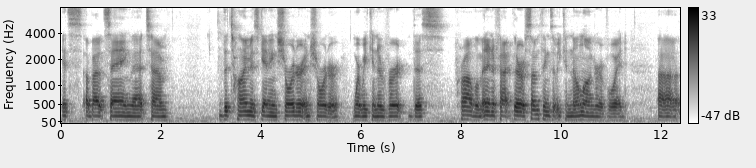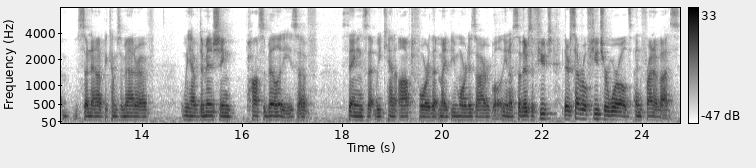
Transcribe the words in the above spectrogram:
it's about saying that um, the time is getting shorter and shorter where we can avert this problem. And in fact, there are some things that we can no longer avoid. Uh, so now it becomes a matter of we have diminishing possibilities of things that we can opt for that might be more desirable. You know, so there's a future. There are several future worlds in front of us,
